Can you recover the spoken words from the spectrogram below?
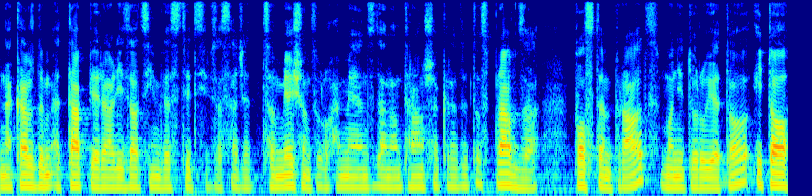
na każdym etapie realizacji inwestycji, w zasadzie co miesiąc uruchamiając daną transzę kredytu, sprawdza postęp prac, monitoruje to i to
